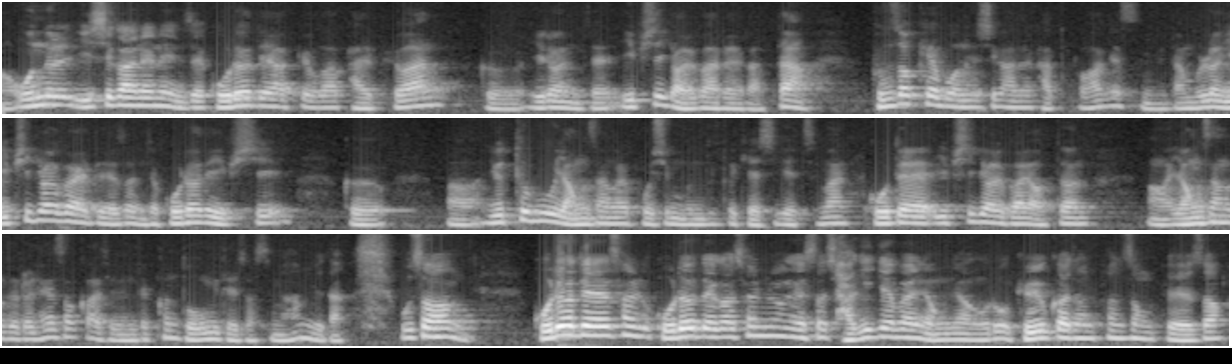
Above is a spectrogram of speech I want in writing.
오늘 이 시간에는 이제 고려대학교가 발표한 그 이런 이제 입시 결과를 갖다 분석해 보는 시간을 갖도록 하겠습니다. 물론 입시 결과에 대해서 이제 고려대 입시 그 어, 유튜브 영상을 보신 분들도 계시겠지만 고대 입시 결과의 어떤 어, 영상들을 해석하시는데 큰 도움이 되셨으면 합니다. 우선 고려대 설, 고려대가 설명해서 자기개발 역량으로 교육과정 편성표에서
